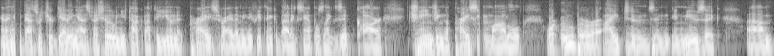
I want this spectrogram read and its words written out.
And I think that's what you're getting at, especially when you talk about the unit price, right? I mean, if you think about examples like Zipcar changing the pricing model, or Uber or iTunes in, in music, um,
